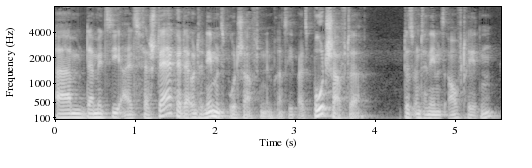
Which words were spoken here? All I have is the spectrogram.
ähm, damit sie als Verstärker der Unternehmensbotschaften im Prinzip, als Botschafter des Unternehmens auftreten,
